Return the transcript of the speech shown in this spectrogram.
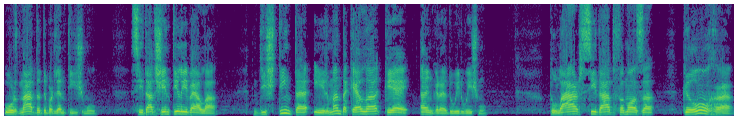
ornada de brilhantismo. Cidade gentil e bela, distinta e irmã daquela que é Angra do heroísmo. Tular, cidade famosa, que honra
